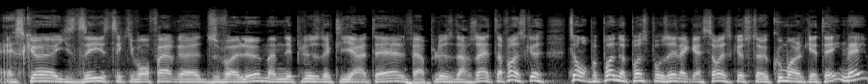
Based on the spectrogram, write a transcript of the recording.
est-ce qu'ils se disent qu'ils vont faire euh, du volume, amener plus de clientèle, faire plus d'argent? Enfin, est-ce que, on peut pas ne pas se poser la question, est-ce que c'est un coup marketing? Mais,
